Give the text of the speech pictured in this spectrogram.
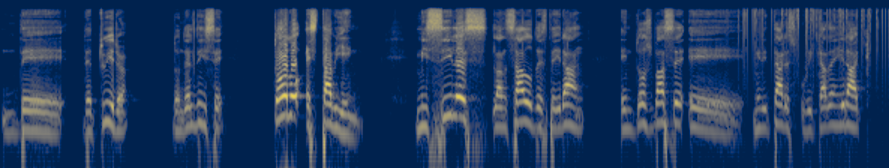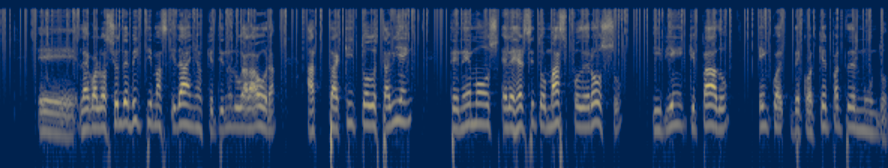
de, Twitter, donde él dice, todo está bien. Misiles lanzados desde Irán en dos bases eh, militares ubicadas en Irak, eh, la evaluación de víctimas y daños que tiene lugar ahora, hasta aquí todo está bien. Tenemos el ejército más poderoso y bien equipado de cualquier parte del mundo,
